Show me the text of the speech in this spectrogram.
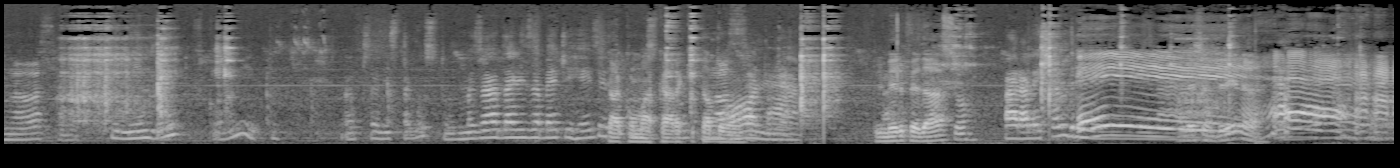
Nossa. Que lindo, hein? Ficou bonito. Agora precisa ver se tá gostoso. Mas a da Elizabeth Reis é Tá com uma cara que tá bom. Olha, Primeiro pedaço. para Alexandrina. Ei! Alexandrina?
